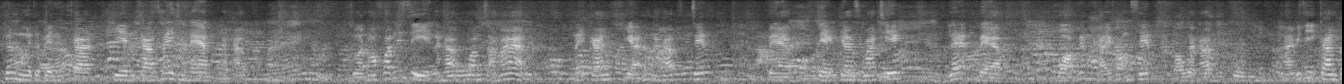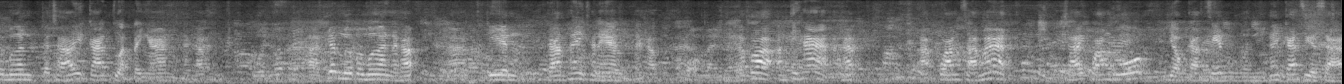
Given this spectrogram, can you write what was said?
เครื่องมือจะเป็นการเกณฑ์การให้คะแนนนะครับ ส่วนหัวข้อที่4นะครับความสามารถในการเขียนนะครับเซตแบบแจกแจงสมาชิก และแบบ บอกเงื่อนไขของเซตนะครับอ่าวิธีการประเมินจะใช้การตรวจไปงานนะครับเครื่องมือประเมินนะครับเกณฑ์การให้คะแนนนะครับ แล้วก็อันที่5นะครับความสามารถใช้ความรู้เกี่ยวกับเซตในการสื่อสาร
